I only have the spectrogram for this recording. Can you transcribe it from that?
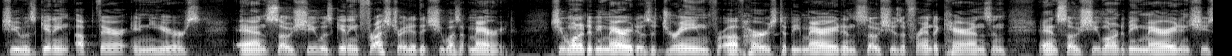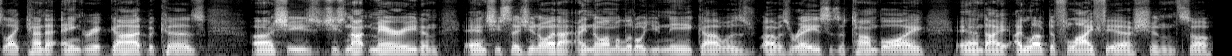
she was getting up there in years, and so she was getting frustrated that she wasn't married she wanted to be married. It was a dream for, of hers to be married. And so she was a friend of Karen's. And, and so she wanted to be married. And she's like kind of angry at God because uh, she's, she's not married. And, and she says, You know what? I, I know I'm a little unique. I was, I was raised as a tomboy and I, I love to fly fish. And so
